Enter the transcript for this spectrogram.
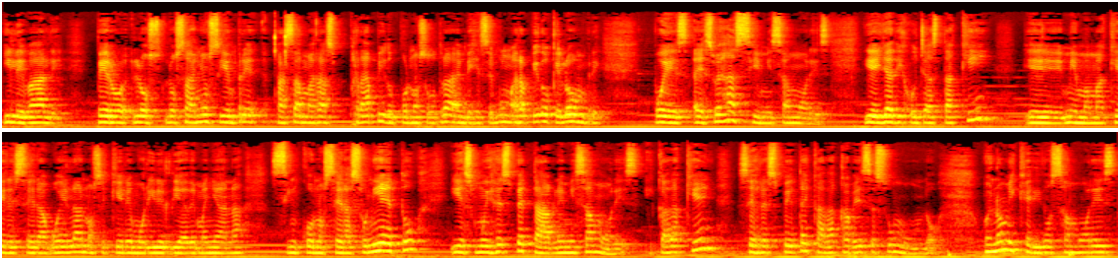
y le vale. Pero los, los años siempre pasan más rápido por nosotras, envejecemos más rápido que el hombre. Pues eso es así, mis amores. Y ella dijo, ya está aquí, eh, mi mamá quiere ser abuela, no se quiere morir el día de mañana sin conocer a su nieto y es muy respetable, mis amores. Y cada quien se respeta y cada cabeza es un mundo. Bueno, mis queridos amores,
